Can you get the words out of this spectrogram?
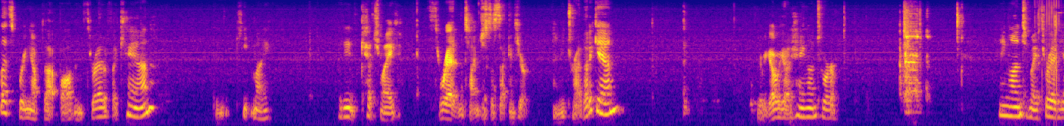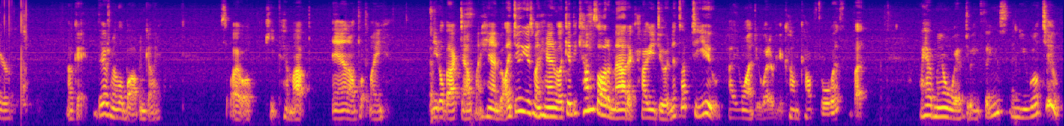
Let's bring up that bobbin thread if I can. Didn't keep my, I didn't catch my thread in time. Just a second here. Let me try that again. There we go. We got to hang on to our, hang on to my thread here. Okay, there's my little bobbin guy. So I will keep him up and I'll put my needle back down with my hand. But I do use my hand. Like it becomes automatic how you do it. And it's up to you how you want to do whatever you come comfortable with. But I have my own way of doing things and you will too.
